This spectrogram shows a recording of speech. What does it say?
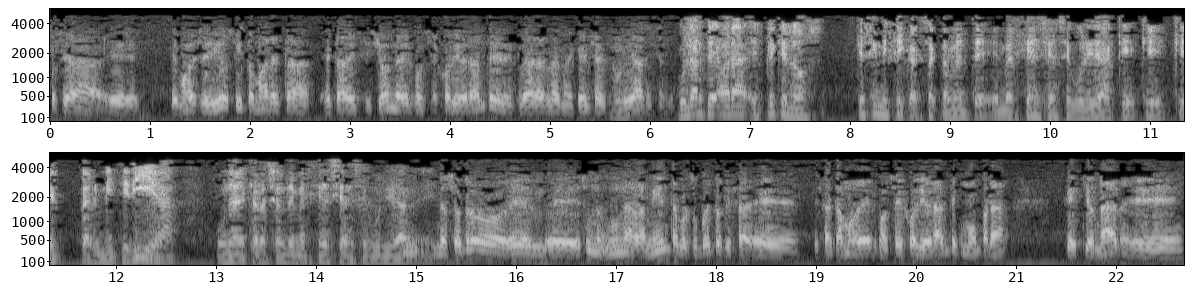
o sea, eh, hemos decidido sí tomar esta esta decisión del Consejo Liberante de declarar la emergencia de seguridad. Gularte, ahora explíquenos qué significa exactamente emergencia en seguridad, qué, qué, qué permitiría una declaración de emergencia de seguridad. Nosotros eh, es una, herramienta, por supuesto, eh, que, sacamos del Consejo Liberante como para gestionar, eh,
